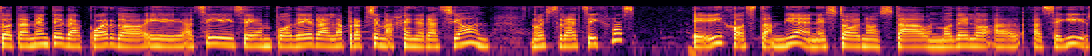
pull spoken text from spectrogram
totalmente de acuerdo y así se empodera la próxima generación, nuestras hijas e hijos también. Esto nos da un modelo a, seguir.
